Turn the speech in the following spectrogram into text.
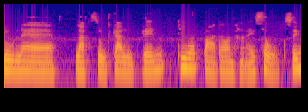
ดูแลหลักสูตรการหลีกเล้นที่วัดป่าดอนหายโศก ซึ่ง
